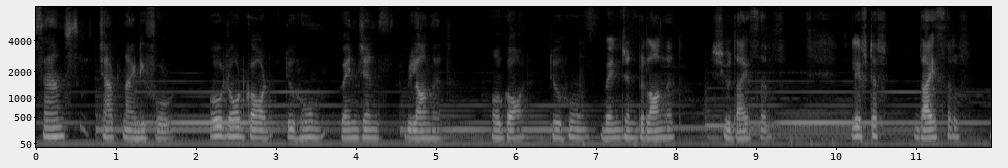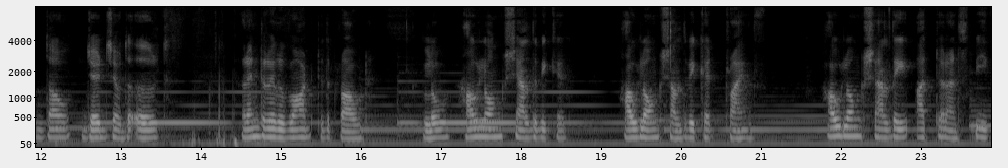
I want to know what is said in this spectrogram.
Psalms chapter 94 O Lord God, to whom vengeance belongeth, O God, to whom vengeance belongeth, shew thyself. Lift up thyself, thou judge of the earth. Render a reward to the proud. Lord, how long shall the wicked, how long shall the wicked triumph? How long shall they utter and speak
